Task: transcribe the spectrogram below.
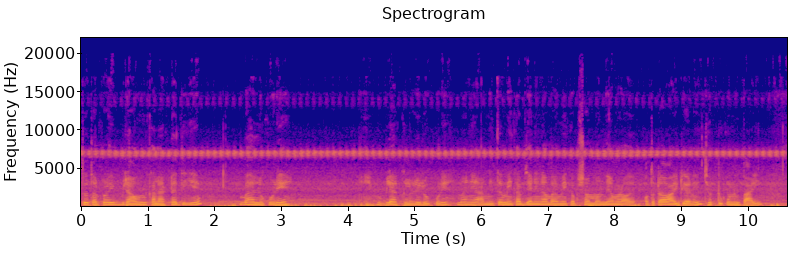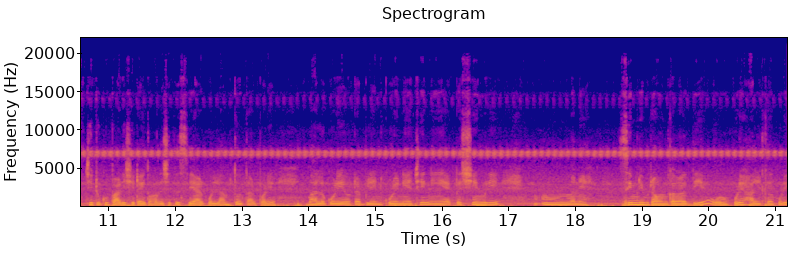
তো তারপরে ওই ব্রাউন কালারটা দিয়ে ভালো করে ব্ল্যাক কালারের ওপরে মানে আমি তো মেকআপ জানি না বা মেকআপ সম্বন্ধে আমার অতটা আইডিয়া নেই। ছোট্টুকু আমি পারি, যেটুকু পারি সেটাই তোমাদের সাথে শেয়ার করলাম। তো তারপরে ভালো করে ওটা ব্লেন্ড করে নিয়েছি। নিয়ে একটা সিমরি মানে সিমরি ব্রাউন কালার দিয়ে ওর উপরে হালকা করে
